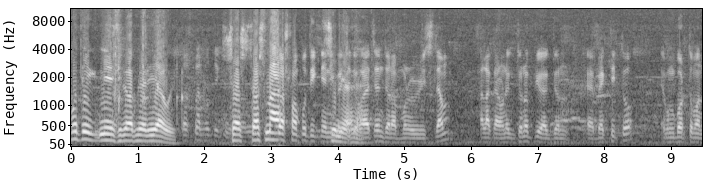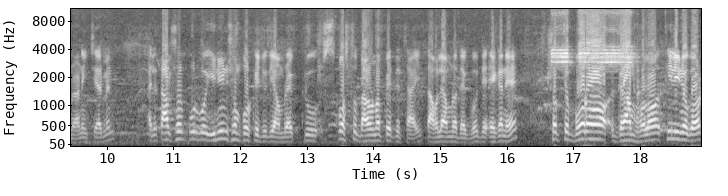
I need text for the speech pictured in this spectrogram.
প্রতীক নিয়েছিল আপনার ইয়া ওই। চশমা চশমা প্রতীক নিয়ে নির্বাচিত হ্যাঁ। হয়েছেন জনাব মনিরুল ইসলাম এলাকার অনেক জনপ্রিয় একজন ব্যক্তিত্ব এবং বর্তমান রানিং চেয়ারম্যান। আসলে তালসর পূর্ব ইউনিয়ন সম্পর্কে যদি আমরা একটু স্পষ্ট ধারণা পেতে চাই তাহলে আমরা দেখব যে এখানে সবচেয়ে বড় গ্রাম হলো তিলিনগর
